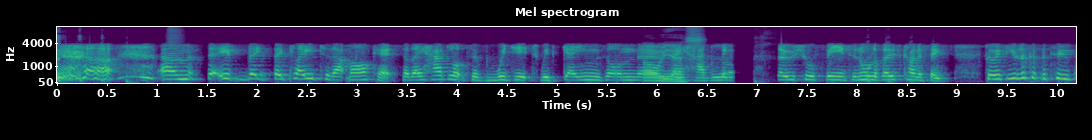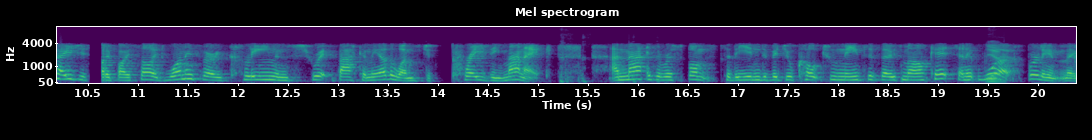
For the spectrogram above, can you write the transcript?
um, they, they, they played to that market, so they had lots of widgets with games on them. Oh, yes. They had links, social feeds, and all of those kind of things. So if you look at the two pages side by side, one is very clean and stripped back, and the other one's just crazy manic. And that is a response to the individual cultural needs of those markets, and it works yeah. brilliantly.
